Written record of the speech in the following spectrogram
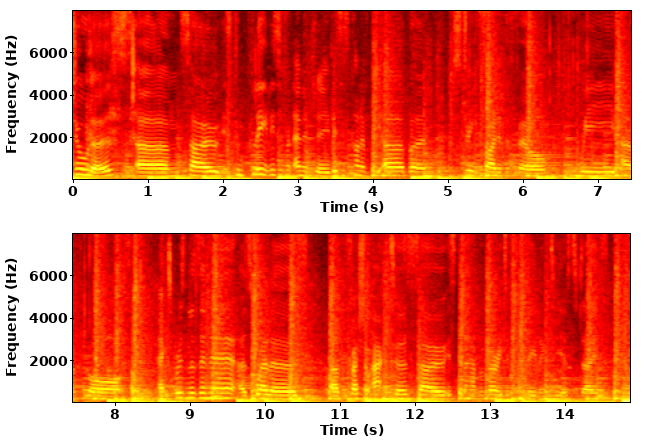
jeweller's, um, so it's completely different energy. This is kind of the urban street side of the film. We have got some ex-prisoners in there as well as uh, professional actors, so it's going to have a very different feeling to yesterday's.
